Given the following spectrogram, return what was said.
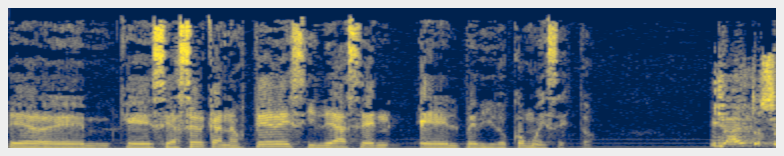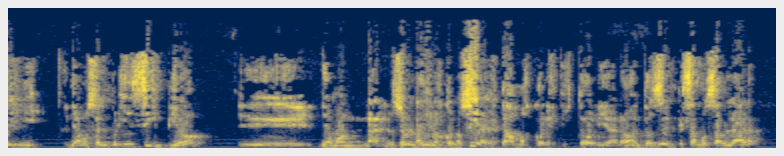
eh, que se acercan a ustedes y le hacen el pedido? ¿Cómo es esto? Mira, esto se, digamos, al principio, eh, digamos, nosotros nadie nos conocía que estábamos con esta historia, ¿no? Entonces empezamos a hablar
